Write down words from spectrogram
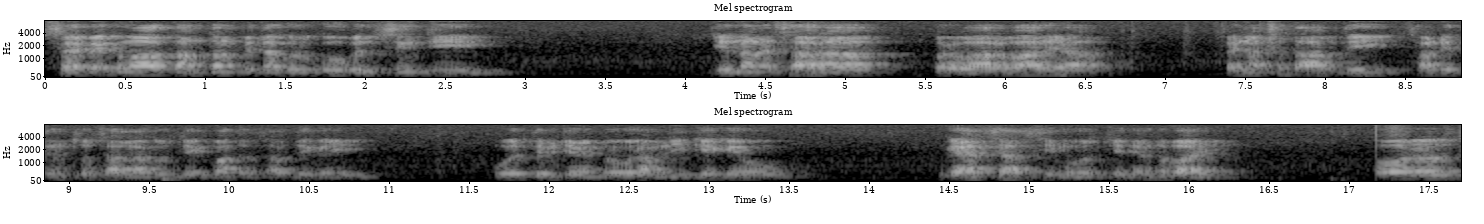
ਸਹਿਬੇ ਕਮਾਲ ਧੰਨ ਧੰਨ ਪਿਤਾ ਗੁਰੂ ਗੋਬਿੰਦ ਸਿੰਘ ਜੀ ਜਿਨ੍ਹਾਂ ਨੇ ਸਾਰਾ ਪਰਿਵਾਰ ਵਾਰਿਆ, ਪਹਿਲਾਂ ਸ਼ਤਾਬਦੀ 350 ਸਾਲਾ ਗੁਰੂ ਤੇਗ ਬਹਾਦਰ ਸਾਹਿਬ ਦੇ ਗਈ। ਉਹਦੇ ਤੇ ਵੀ ਜਿਵੇਂ ਪ੍ਰੋਗਰਾਮ ਲਿਖੇ ਗਏ, ਉਹ ਗੈਰ ਸਿਆਸੀ ਮੋਰਚੇ ਨੇ ਨਿਭਾਏ। ਔਰ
